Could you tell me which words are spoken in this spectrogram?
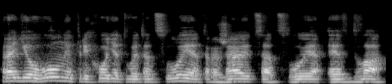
Радиоволны приходят в этот слой и отражаются от слоя F2.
